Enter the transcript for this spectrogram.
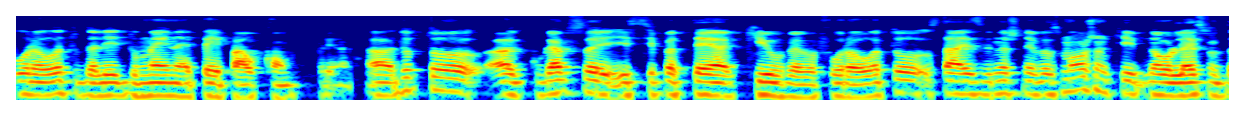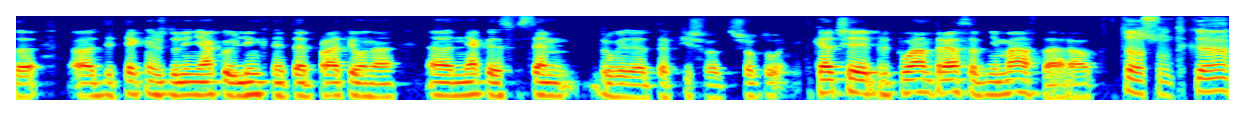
URL-ато дали домейна е paypal.com примерно. А, докато а, когато се изсипат тези килове в url става изведнъж невъзможно ти много лесно да а, детекнеш дали някой линк не те е пратил на а, някъде съвсем други да те фишват. Защото, така че предполагам трябва да се внимава с тази работа. Точно така.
